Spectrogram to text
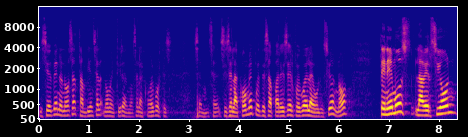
Y si es venenosa, también se la... No, mentira, no se la come porque si se la come, pues desaparece el fuego de la evolución, ¿no? Tenemos la versión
